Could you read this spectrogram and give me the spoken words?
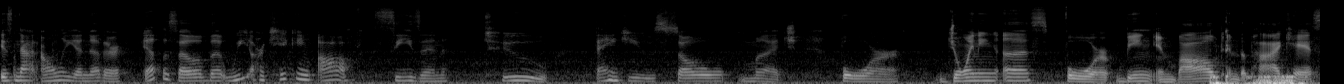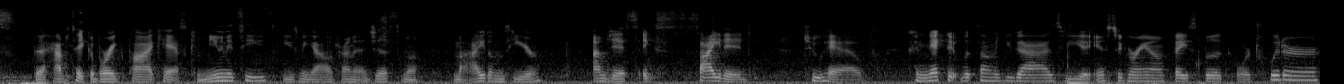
It's not only another episode, but we are kicking off season two. Thank you so much for joining us, for being involved in the podcast, the How to Take a Break podcast community. Excuse me, y'all, trying to adjust my, my items here. I'm just excited to have connected with some of you guys via Instagram, Facebook, or Twitter,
